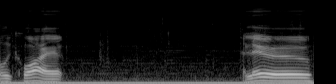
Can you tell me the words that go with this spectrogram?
Awfully quiet. Hello?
